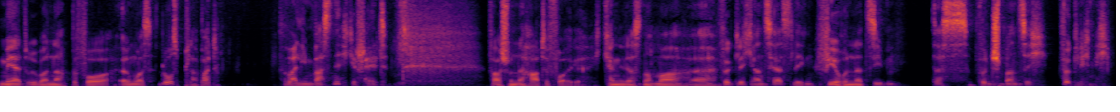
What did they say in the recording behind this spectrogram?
mehr drüber nach, bevor irgendwas losplappert, weil ihm was nicht gefällt war schon eine harte Folge. Ich kann Ihnen das nochmal äh, wirklich ans Herz legen. 407. Das wünscht man sich wirklich nicht.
